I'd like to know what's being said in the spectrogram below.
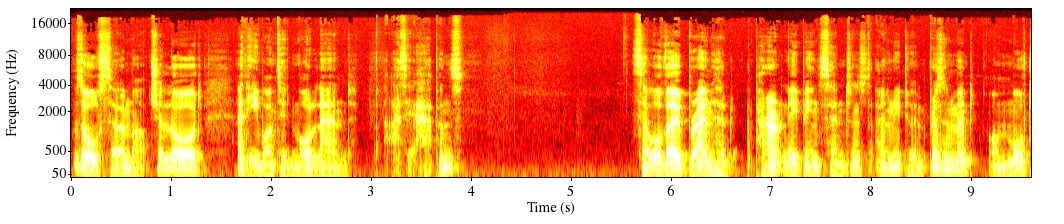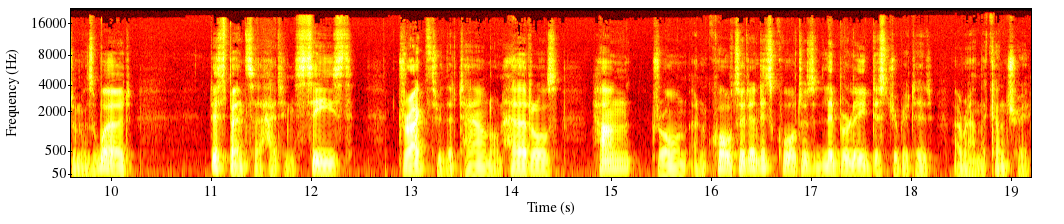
was also a Marcher lord, and he wanted more land, as it happens. So, although Bren had apparently been sentenced only to imprisonment on Mortimer's word, Despenser had him seized, dragged through the town on hurdles, hung, drawn, and quartered, and his quarters liberally distributed around the country.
